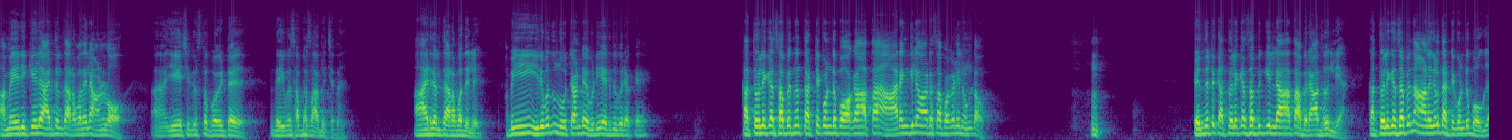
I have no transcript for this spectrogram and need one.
അമേരിക്കയിൽ ആയിരത്തി തൊള്ളായിരത്തി അറുപതിലാണല്ലോ യേശു ക്രിസ്തു പോയിട്ട് ദൈവസഭ സ്ഥാപിച്ചത്. ആയിരത്തി തൊള്ളായിരത്തി അറുപതിൽ അപ്പോൾ ഈ ഇരുപത് നൂറ്റാണ്ട് എവിടെയായിരുന്നു ഇവരൊക്കെ? കത്തോലിക്ക സഭയിൽ നിന്ന് തട്ടിക്കൊണ്ട് പോകാത്ത ആരെങ്കിലും അവരുടെ സഭകളിലുണ്ടോ? എന്നിട്ട് കത്തോലിക്ക സഭയ്ക്ക് ഇല്ലാത്ത അപരാധമില്ല കത്തോലിക്ക സഭയിൽ നിന്ന് ആളുകൾ തട്ടിക്കൊണ്ട് പോകുക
